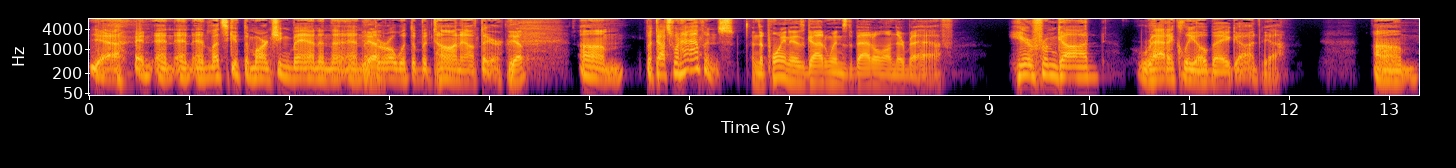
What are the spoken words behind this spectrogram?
Yeah, and, and and and let's get the marching band and the and the Yeah. girl with the baton out there. Yep. Um, But that's what happens. And the point is, God wins the battle on their behalf. Hear from God, radically obey God. Yeah. Um,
